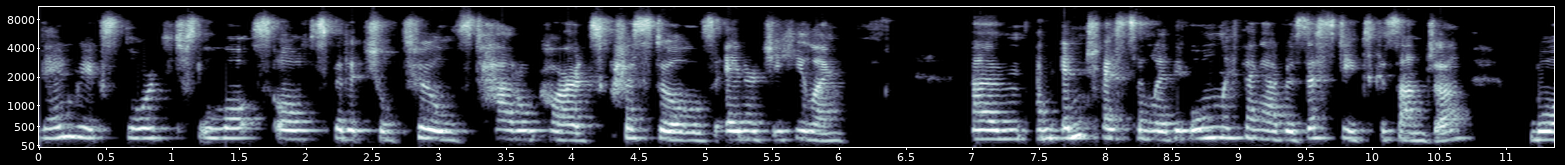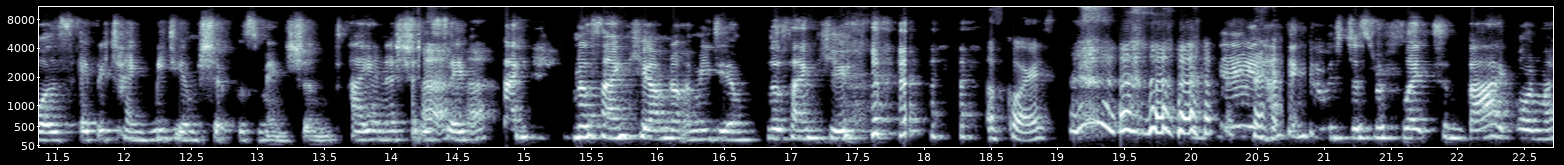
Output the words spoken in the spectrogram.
then we explored just lots of spiritual tools, tarot cards, crystals, energy healing. Um, and interestingly, the only thing I resisted, Cassandra, was every time mediumship was mentioned. I initially uh-huh. said, No, thank you, I'm not a medium. No, thank you. of course. I think I was just reflecting back on my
